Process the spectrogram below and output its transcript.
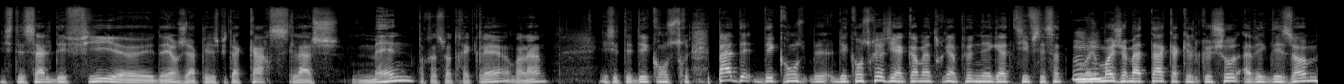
Et c'était ça le défi. Euh, D'ailleurs, j'ai appelé le spectacle Car slash Men pour que ça soit très clair. Voilà. Et c'était déconstruire. Pas dé décon euh, déconstruire, il y a comme un truc un peu négatif. C'est ça. moi, Mhm. moi, je m'attaque à quelque chose avec des hommes.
